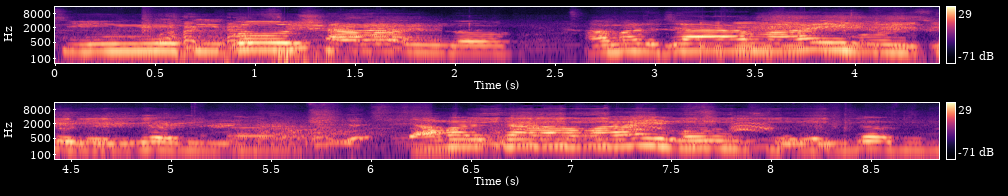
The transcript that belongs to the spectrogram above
চিনি দিব সামান্য আমার জামাই জন্য আমার জামাই মনসুরের জন্য।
